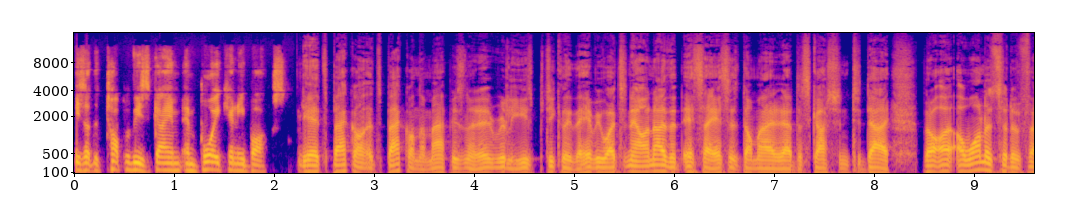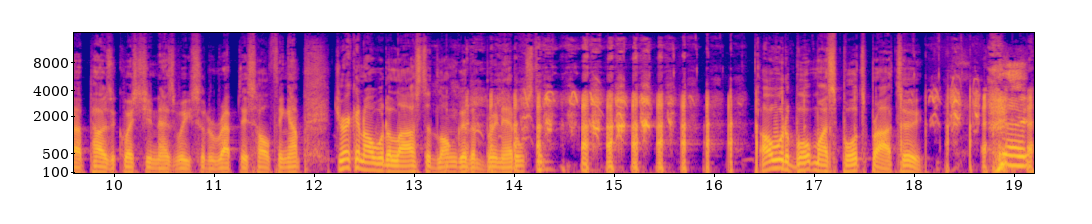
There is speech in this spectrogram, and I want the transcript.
is at the top of his game and boy can he box. Yeah, it's back on it's back on the map, isn't it? It really is, particularly the heavyweights. Now I know that SAS has dominated our discussion today, but I, I want to sort of uh, pose a question as we sort of wrap this whole thing up. Do you reckon I would have lasted longer than Brynne Edelsten? I would have bought my sports bra too. you know,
